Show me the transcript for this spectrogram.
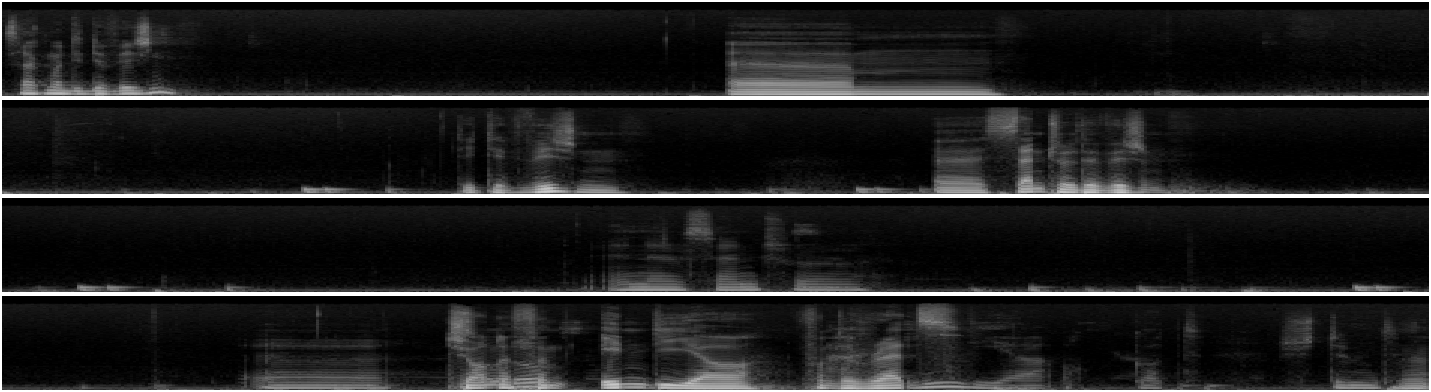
Sag mal die Division. Ähm, die Division. Äh, Central Division. NL Central. Äh, Jonathan Soto? India von den Reds. India. Oh Gott. Stimmt. Ja.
